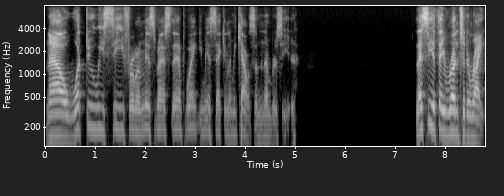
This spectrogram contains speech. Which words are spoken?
Now, what do we see from a mismatch standpoint? Give me a second. Let me count some numbers here. Let's see if they run to the right.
